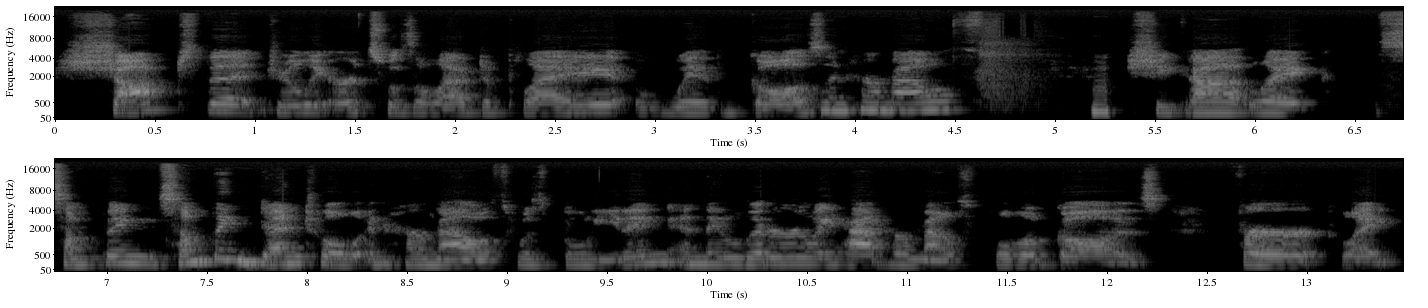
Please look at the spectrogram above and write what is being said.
shocked that Julie Ertz was allowed to play with gauze in her mouth. She got like something something dental in her mouth was bleeding and they literally had her mouth full of gauze for like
